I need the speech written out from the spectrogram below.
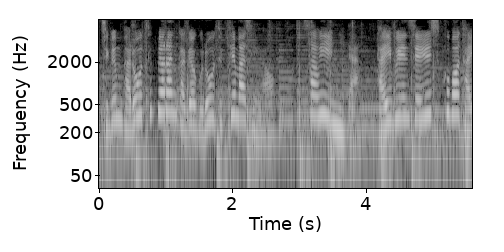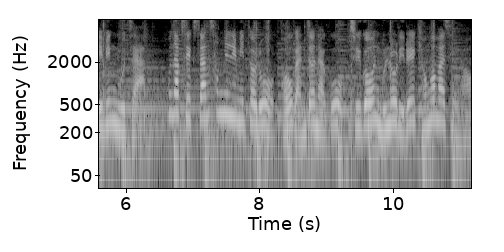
지금 바로 특별한 가격으로 득템하세요. 4위입니다. 다이브 앤 세일 스쿠버 다이빙 모자. 혼합 색상 3mm로 더욱 안전하고 즐거운 물놀이를 경험하세요.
